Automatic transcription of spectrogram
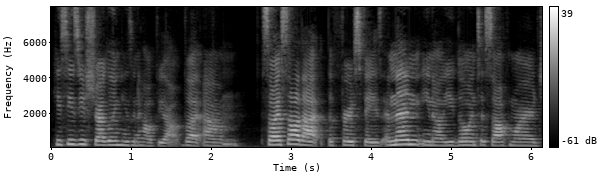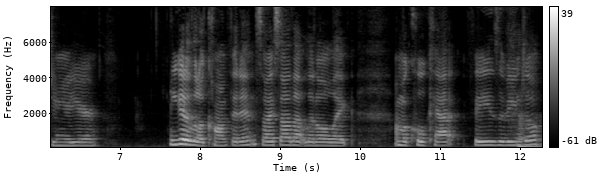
he sees you struggling he's gonna help you out. But um so i saw that the first phase. And then you know you go into sophomore junior year you get a little confident. So i saw that little like i'm a cool cat phase of angel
